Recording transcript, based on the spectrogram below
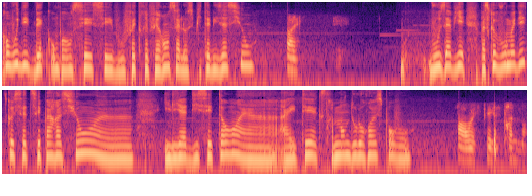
Quand vous dites décompenser, c'est vous faites référence à l'hospitalisation. Oui vous aviez parce que vous me dites que cette séparation euh, il y a 17 ans a, été extrêmement douloureuse pour vous. Ah oui, extrêmement.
